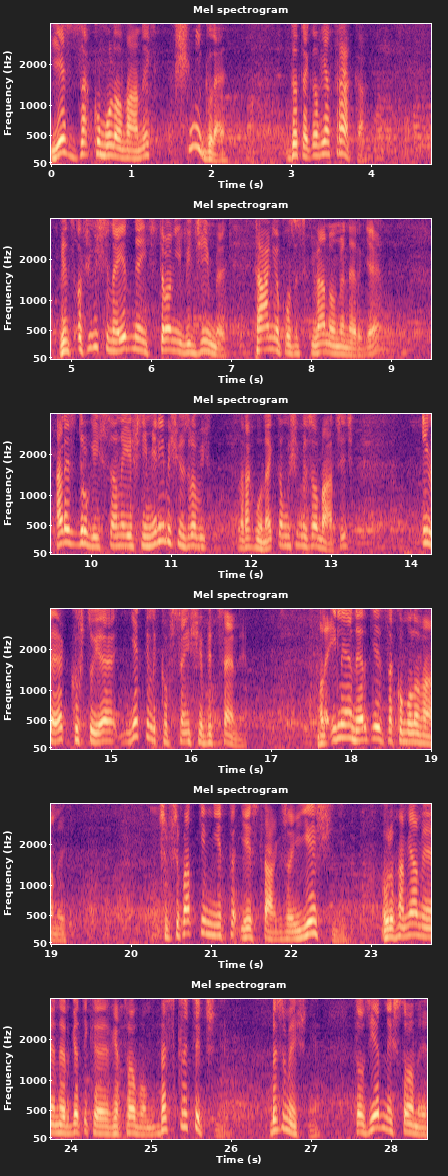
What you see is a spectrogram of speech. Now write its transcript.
jest zakumulowanych w śmigle do tego wiatraka. Więc oczywiście na jednej stronie widzimy tanio pozyskiwaną energię, ale z drugiej strony, jeśli mielibyśmy zrobić rachunek, to musimy zobaczyć, ile kosztuje nie tylko w sensie wyceny, ale ile energii jest zakumulowanych. Czy przypadkiem nie jest tak, że jeśli uruchamiamy energetykę wiatrową bezkrytycznie, bezmyślnie, to z jednej strony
